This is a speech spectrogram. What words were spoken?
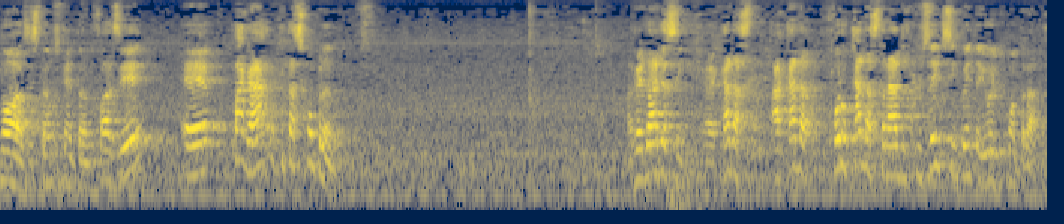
nós estamos tentando fazer é pagar o que está se comprando. A verdade é assim, é, cada, a cada, foram cadastrados 258 contratos.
